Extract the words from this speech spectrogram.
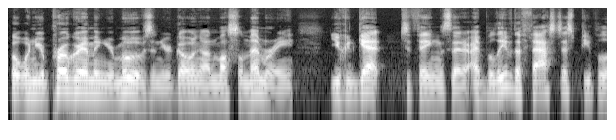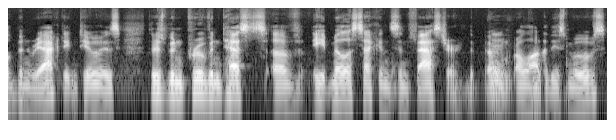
But when you're programming your moves and you're going on muscle memory, you could get to things that I believe the fastest people have been reacting to is there's been proven tests of eight milliseconds and faster on hmm. a lot of these moves.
